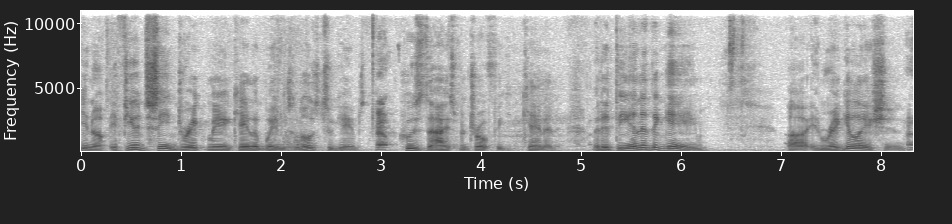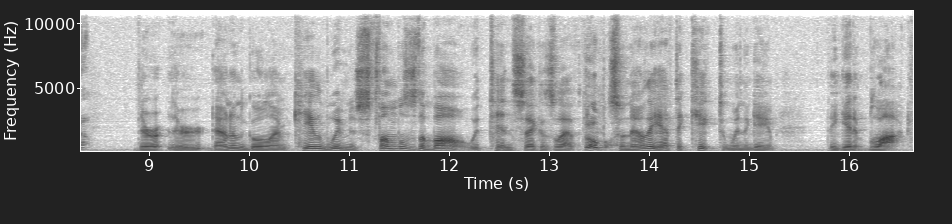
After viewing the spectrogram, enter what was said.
you know, if you'd seen Drake Maye and Caleb Williams in those two games, Yeah. who's the Heisman Trophy candidate? But at the end of the game, uh, in regulation, Yeah. they're, they're down on the goal line. Caleb Williams fumbles the ball with 10 seconds left. Oh, boy. So now they have to kick to win the game. They get it blocked.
